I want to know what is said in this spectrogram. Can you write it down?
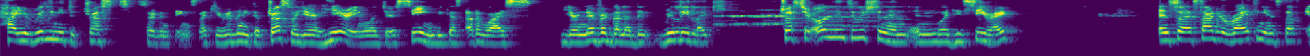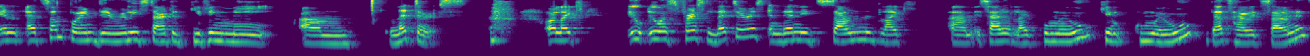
how you really need to trust certain things. Like you really need to trust what you're hearing what you're seeing because otherwise you're never gonna do, really like trust your own intuition and, and what you see right? And so i started writing and stuff and at some point they really started giving me um, letters. Or like it, it was first letters and then it sounded like um, it sounded like Kumawu, Kumawu. That's how it sounded.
